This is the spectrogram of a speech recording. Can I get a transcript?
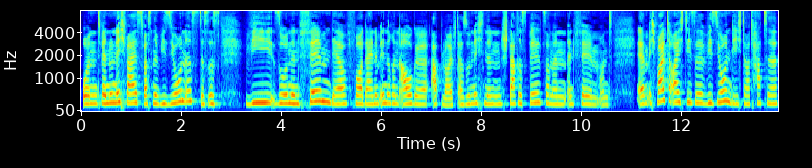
Und wenn du nicht weißt, was eine Vision ist, das ist wie so einen Film, der vor deinem inneren Auge abläuft. Also nicht ein starres Bild, sondern ein Film. Und ähm, ich wollte euch diese Vision, die ich dort hatte,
